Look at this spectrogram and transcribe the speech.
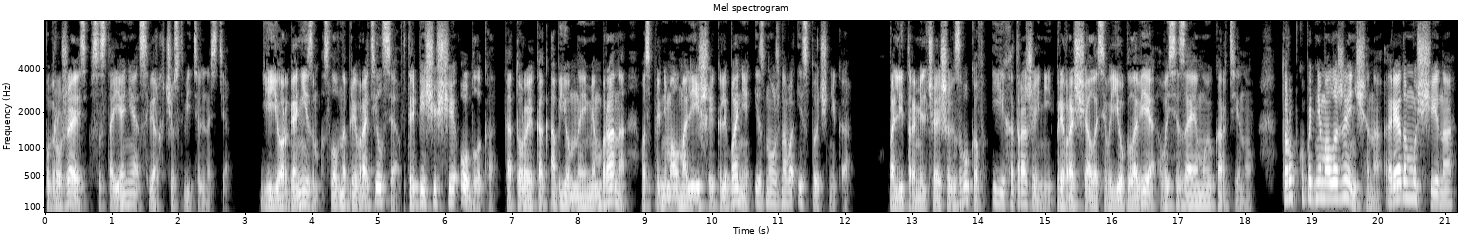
погружаясь в состояние сверхчувствительности. Ее организм словно превратился в трепещущее облако, которое, как объемная мембрана, воспринимал малейшие колебания из нужного источника. Палитра мельчайших звуков и их отражений превращалась в ее голове в осязаемую картину. Трубку поднимала женщина, рядом мужчина,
